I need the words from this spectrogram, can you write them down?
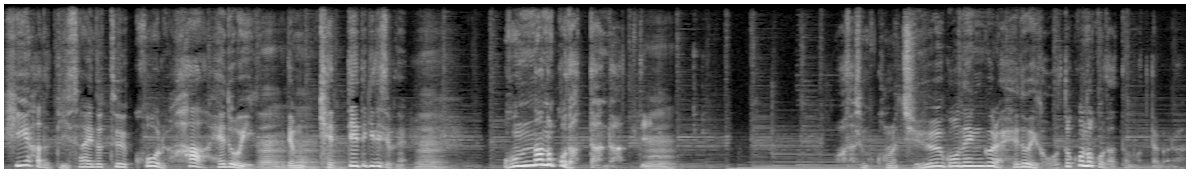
He had decided to call her Hedwig」うんでも決定的ですよね、う女の子だったんだっていう。私もこの15年ぐらいヘドウィグが男の子だと思ったから。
